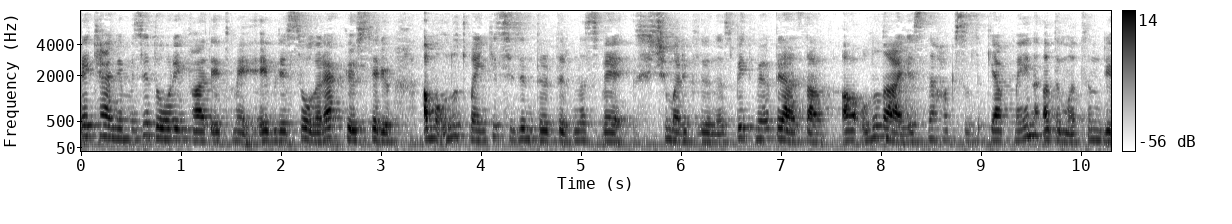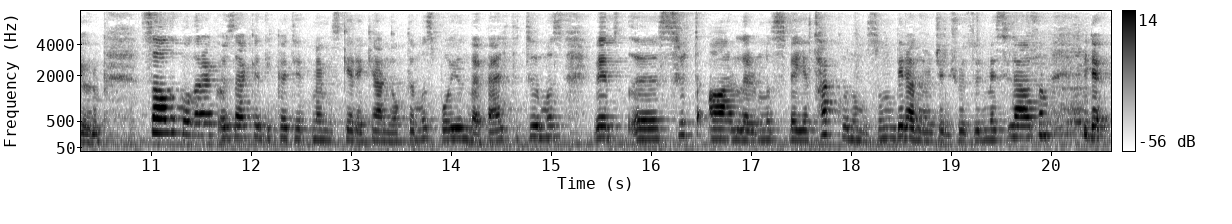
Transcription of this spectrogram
ve kendimizi doğru ifade etme evresi olarak gösteriyor. Ama unutmayın ki sizin dırdırınız ve şımarıklığınız bitmiyor. Birazdan onun ailesine haksızlık yapmayın, adım atın diyorum. Sağlık olarak özellikle dikkat etmemiz gereken noktamız boyun ve bel fıtığımız ve e, sırt ağrılarımız ve yatak konumuzun bir an önce çözülmesi lazım. Bir de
